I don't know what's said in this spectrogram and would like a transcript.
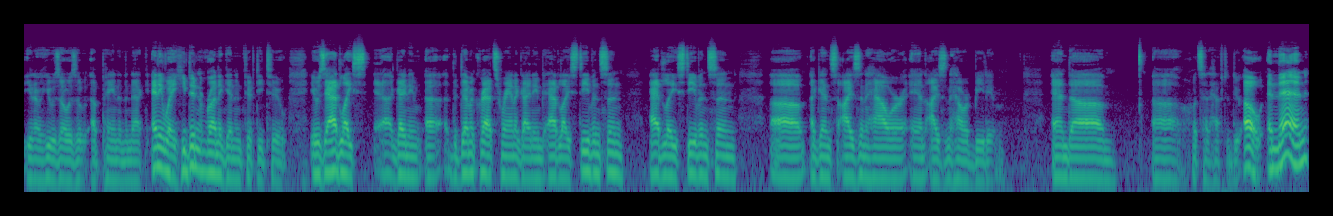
you know he was always a, a pain in the neck. Anyway, he didn't run again in '52. It was Adlai, a guy named uh, the Democrats ran a guy named Adlai Stevenson, Adlai Stevenson, uh, against Eisenhower, and Eisenhower beat him. And um, uh, what's that have to do? Oh, and then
